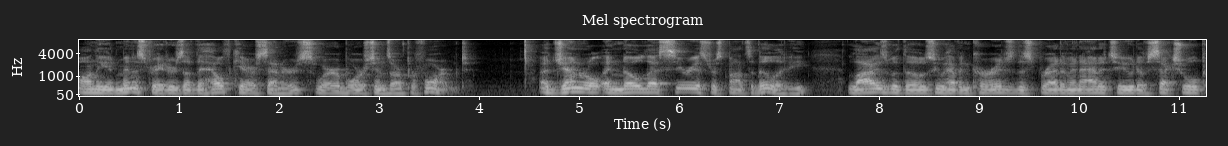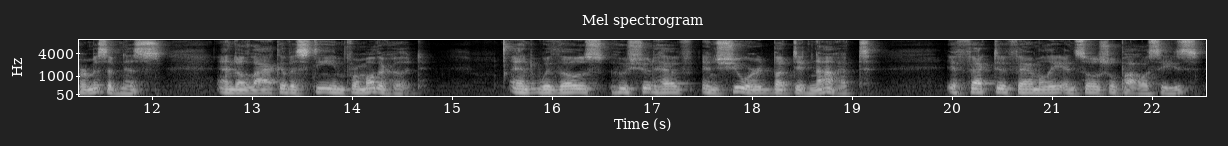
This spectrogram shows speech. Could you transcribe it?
on the administrators of the healthcare centers where abortions are performed. A general and no less serious responsibility lies with those who have encouraged the spread of an attitude of sexual permissiveness and a lack of esteem for motherhood, and with those who should have ensured, but did not, effective family and social policies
